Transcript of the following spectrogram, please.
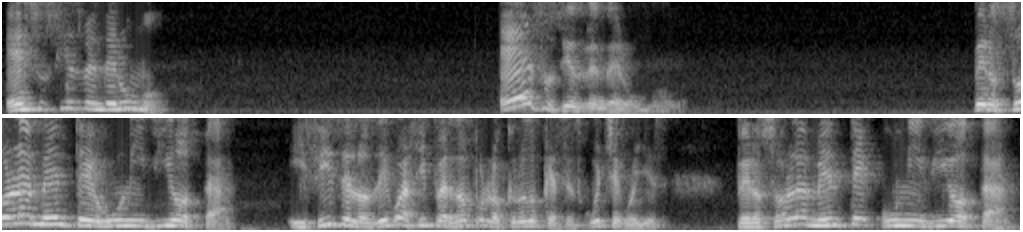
Eso sí es vender humo. Eso sí es vender humo. Pero solamente un idiota, y sí se los digo así, perdón por lo crudo que se escuche, güeyes, pero solamente un idiota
